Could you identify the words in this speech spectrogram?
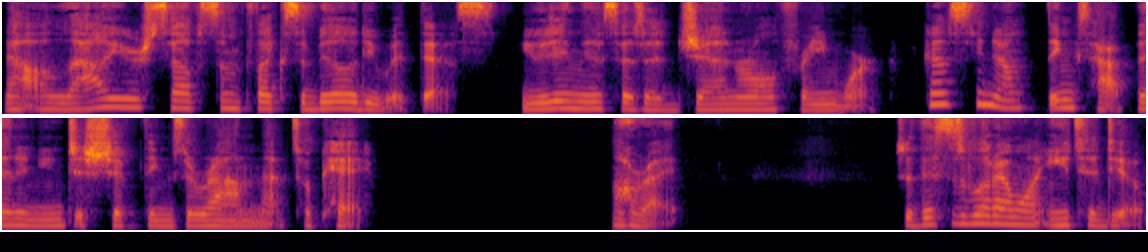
Now, allow yourself some flexibility with this, using this as a general framework because, you know, things happen and you need to shift things around, and that's okay. All right. So, this is what I want you to do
